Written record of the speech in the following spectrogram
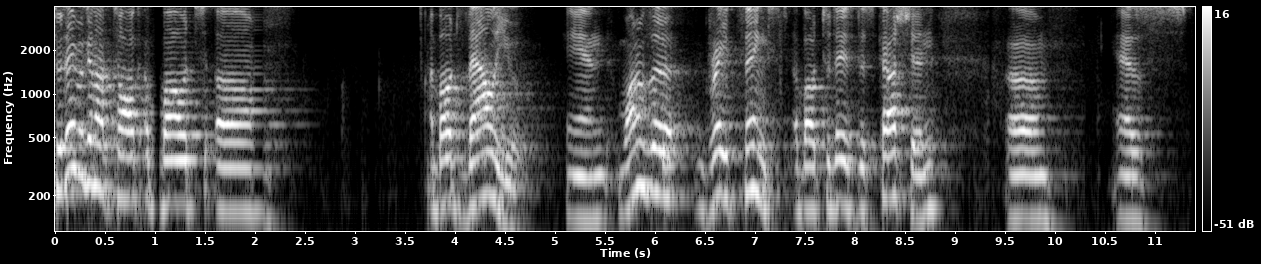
Today we're going to talk about uh, about value, and one of the great things about today's discussion, um, as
